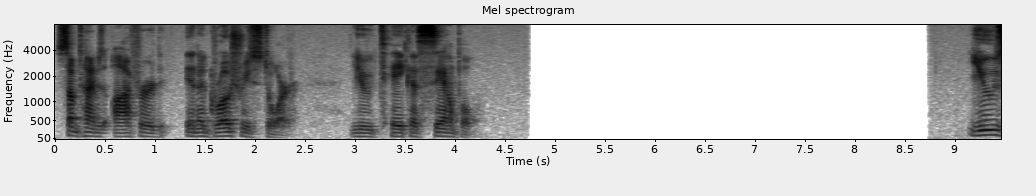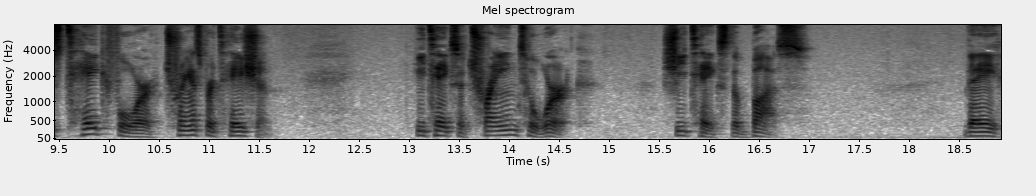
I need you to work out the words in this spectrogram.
sometimes offered in a grocery store. You take a sample. Use take for transportation. He takes a train to work. She takes the bus. They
